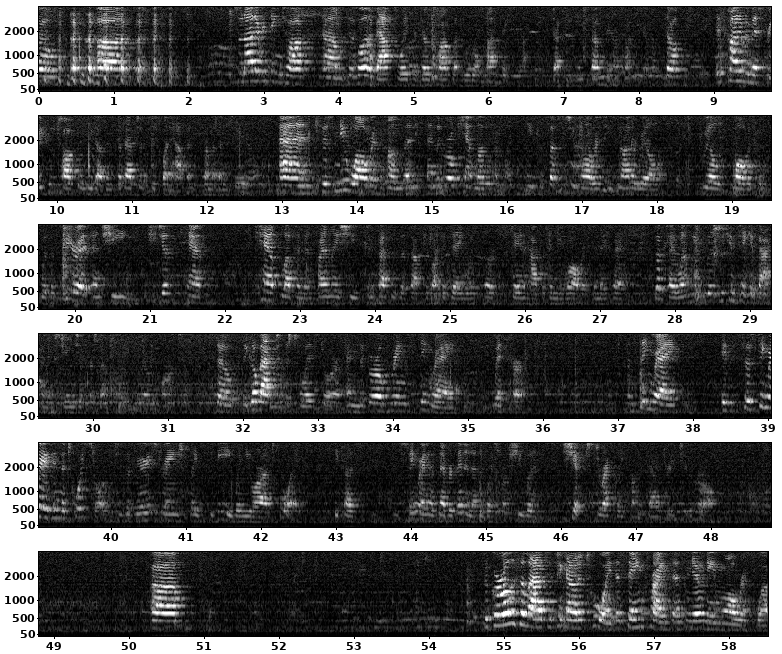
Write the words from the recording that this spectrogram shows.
So, um, so not everything talks. Um, there's a lot of bath toys that don't talk, like little plastic duckies and stuff. They don't talk either. So it's kind of a mystery who talks and who doesn't, but that just is what happens. Some of them do. And this new walrus comes, and, and the girl can't love him. He's a substitute walrus. He's not a real, real walrus with a spirit, and she, she just can't can't love him, and finally she confesses this after like a day with, or day and a half with the new walrus, and they say, it's okay, well, we, we can take it back and exchange it for something that you really want. So they go back to the toy store, and the girl brings Stingray with her. And Stingray is, so Stingray is in the toy store, which is a very strange place to be when you are a toy, because Stingray has never been in a toy store. She was shipped directly from the factory to the girl. Um, The girl is allowed to pick out a toy the same price as No Name Walrus was.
